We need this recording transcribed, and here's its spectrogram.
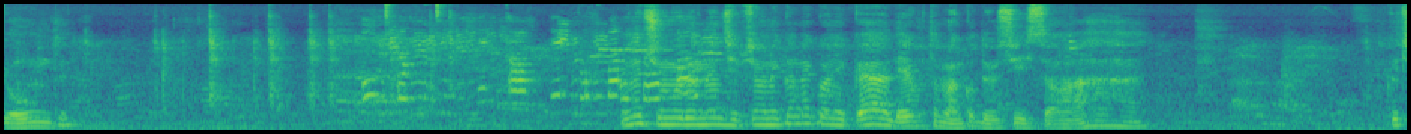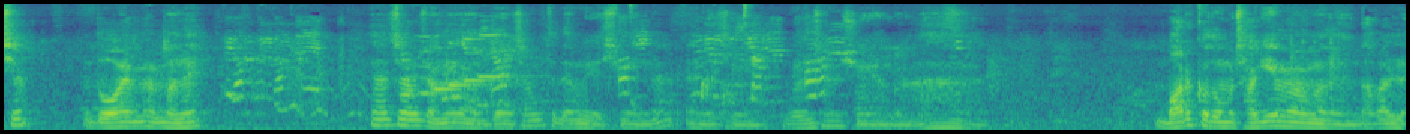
여운데? 오늘 주무르는 집중을 끝낼 거니까 내일부터 마음껏 놀 수 있어 아 끝이야? 너할 말만 해? 생각처럼 정리가 안 돼. 처음부터 너무 열심히 했나? 아니지. 뭔 처음 중요한 거야. 아. 마르카 너무 자기 말만 해. 나갈래.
